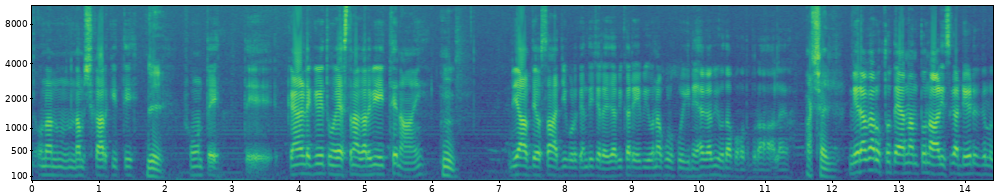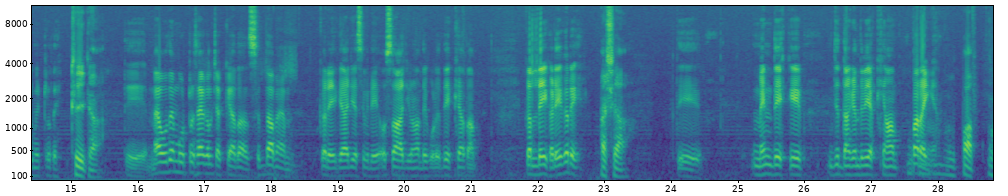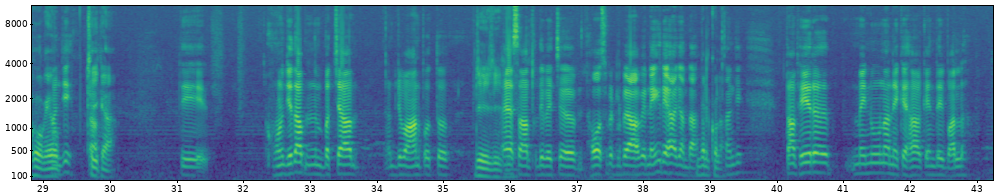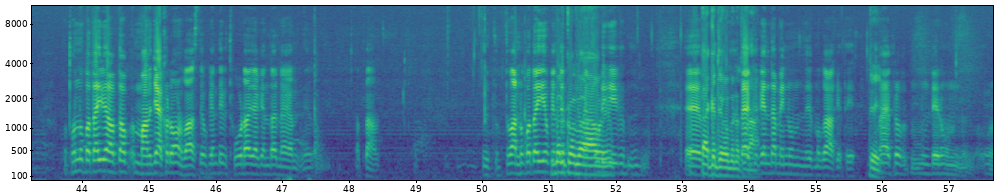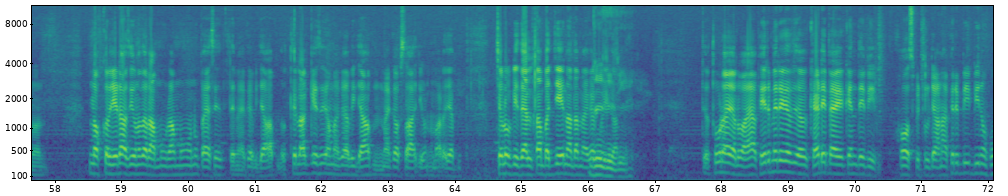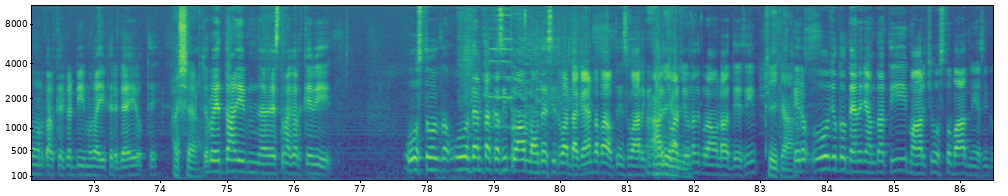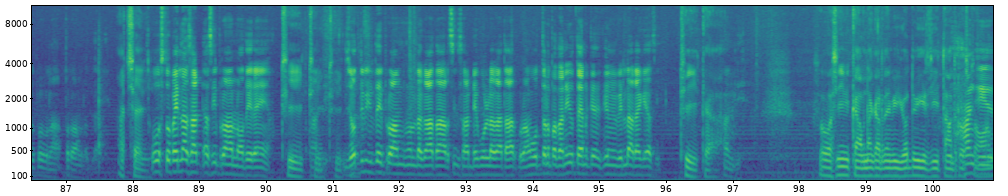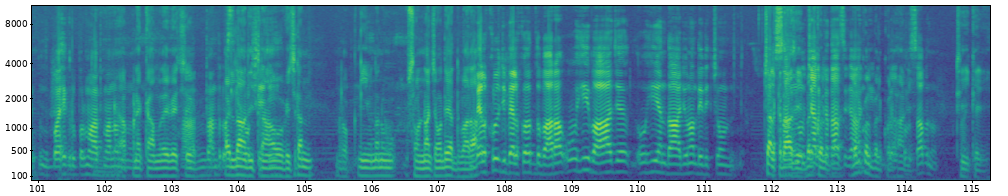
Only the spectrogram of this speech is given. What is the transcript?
ਉਹਨਾਂ ਨੂੰ ਨਮਸਕਾਰ ਕੀਤੀ। ਜੀ। ਫੋਨ ਤੇ। ਤੇ ਕਹਿਣ ਲੱਗੇ ਤੂੰ ਇਸ ਤਰ੍ਹਾਂ ਕਰ ਵੀ ਇੱਥੇ ਨਾ ਆਈ। ਹੂੰ। ਵੀ ਆਪਦੇ ਉਸਤਾਦ ਜੀ ਕੋਲ ਕਹਿੰਦੀ ਚਲੇ ਜਾ ਵੀ ਘਰੇ ਵੀ ਉਹਨਾਂ ਕੋਲ ਕੋਈ ਨਹੀਂ ਹੈਗਾ ਵੀ ਉਹਦਾ ਬਹੁਤ ਬੁਰਾ ਹਾਲ ਹੈ। ਅੱਛਾ ਜੀ। ਮੇਰਾ ਘਰ ਉੱਥੋਂ ਦਇਆਨੰਦ ਤੋਂ ਨਾਲ ਹੀ ਸੀਗਾ 1.5 ਕਿਲੋਮੀਟਰ ਤੇ। ਠੀਕ ਆ। ਤੇ ਮੈਂ ਉਹਦੇ ਮੋਟਰਸਾਈਕਲ ਚੱਕਿਆ ਤਾਂ ਸਿੱਧਾ ਮੈਂ ਘਰੇ ਗਿਆ ਜਿਸ ਵੇਲੇ ਉਸਤਾਦ ਜੀ ਉਹਨਾਂ ਦੇ ਕੋਲੇ ਦੇਖਿਆ ਤਾਂ ਇਕੱਲੇ ਹੀ ਖੜੇ ਘਰੇ। ਅੱਛਾ। ਤੇ ਮੈਨੂੰ ਦੇਖ ਕੇ ਜਿੱਦਾਂ ਕਹਿੰਦੇ ਵੀ ਅੱਖੀਆਂ ਭਰ ਆਈਆਂ। ਉਹ ਭਾਫ ਹੋ ਗਏ ਉਹ। ਹਾਂਜੀ। ਠੀਕ ਆ। ਤੇ ਹੁਣ ਜਿਹਦਾ ਬੱਚਾ ਜਵਾਨ ਪੁੱਤ ਜੀ ਜੀ ਇਸ ਹਾਲਤ ਦੇ ਵਿੱਚ ਹਸਪੀਟਲ ਪਿਆ ਹੋਵੇ ਨਹੀਂ ਰਿਹਾ ਜਾਂਦਾ। ਬਿਲਕੁਲ। ਹਾਂਜੀ। ਤਾਂ ਫਿਰ ਮੈਨੂੰ ਉਹਨਾਂ ਨੇ ਕਿਹਾ ਕਹਿੰਦੇ ਉਹ ਤੁਹਾਨੂੰ ਪਤਾ ਹੀ ਆ, ਆਪਦਾ ਮਨ ਜਿਹਾ ਖੜਾਉਣ ਵਾਸਤੇ ਉਹ ਕਹਿੰਦੇ ਵੀ ਥੋੜਾ ਜਿਹਾ ਕਹਿੰਦਾ ਮੈਂ ਆਪਣਾ ਤੁਹਾਨੂੰ ਪਤਾ ਹੀ ਉਹ ਕਹਿੰਦੇ ਬਿਲਕੁਲ, ਅਹ, ਪੈਗ ਦਿਓ ਮੈਨੂੰ ਥੋੜਾ ਕਹਿੰਦਾ ਮੈਨੂੰ ਮੁਗਾ ਕੇ ਤੇ ਜੀ। ਮੈਂ ਫਿਰ ਮੁੰਡੇ ਨੂੰ ਨੌਕਰ ਜਿਹੜਾ ਸੀ ਉਹਨਾਂ ਦਾ ਰਾਮੂ ਰਾਮੂ ਉਹਨੂੰ ਪੈਸੇ ਦਿੱਤੇ। ਮੈਂ ਕਿਹਾ ਵੀ ਜਾ ਉੱਥੇ ਲੱਗ ਗਏ ਸੀਗਾ। ਮੈਂ ਕਿਹਾ ਵੀ ਜਾ ਮੈਂ ਕਿਹਾ ਉਸਤਾਦ ਜੀ ਹੁਣ ਮਾੜਾ ਜਿਹਾ ਚਲੋ ਵੀ ਦਿਲ ਤਾਂ ਵੱਜੇ ਇਹਨਾਂ ਦਾ। ਮੈਂ ਕਿਹਾ ਜੀ ਕੋਈ ਜੀ ਗੱਲ ਜੀ। ਤੇ ਥੋੜਾ ਜਿਹਾ ਲਵਾਇਆ। ਫਿਰ ਮੇਰੇ ਖਹਿੜੇ ਪੈ ਗਏ। ਕਹਿੰਦੇ ਵੀ ਹਸਪੀਟਲ ਜਾਣਾ। ਫਿਰ ਬੀਬੀ ਨੂੰ ਫੋਨ ਕਰਕੇ ਗੱਡੀ ਮੰਗਾਈ। ਫਿਰ ਗਏ ਉੱਥੇ। ਅੱਛਾ। ਚਲੋ ਇਦਾਂ ਜੀ ਇਸ ਤਰ੍ਹਾਂ ਕਰਕੇ ਵੀ ਉਸ ਤੋਂ ਉਸ ਦਿਨ ਤੱਕ ਅਸੀਂ ਪ੍ਰੋਗਰਾਮ ਲਾਉਂਦੇ ਸੀ ਤੁਹਾਡਾ ਕਹਿਣ ਦਾ ਭਾਵ ਤੁਸੀਂ ਸਵਾਰ ਕੀਤਾ ਹਾਂਜੀ, ਤੁਹਾਡੇ ਹਾਂਜੀ। ਉਹਨਾਂ ਦੇ ਪ੍ਰੋਗਰਾਮ ਲੱਗਦੇ ਸੀ। ਠੀਕ ਆ। ਫਿਰ ਉਹ ਜਦੋਂ ਦਿਨ ਜਾਂਦਾ 30 ਮਾਰਚ ਉਸ ਤੋਂ ਬਾਅਦ ਨਹੀਂ ਅਸੀਂ ਕੋਈ ਪ੍ਰੋਗਰਾਮ ਪ੍ਰੋਗਰਾਮ ਲੱਗਾ ਅੱਛਾ ਜੀ। ਉਸ ਤੋਂ ਪਹਿਲਾਂ ਅਸੀਂ ਪ੍ਰੋਗਰਾਮ ਲਾਉਂਦੇ ਰਹੇ ਹਾਂ। ਠੀਕ ਠੀਕ ਠੀਕ। ਯੁੱਧ ਵੀ ਦੇ ਪ੍ਰੋਗਰਾਮ ਲਗਾਤਾਰ ਸੀ ਸਾਡੇ ਕੋਲ ਲਗਾਤਾਰ ਪ੍ਰੋਗਰਾਮ ਉਦੋਂ ਪਤਾ ਨਹੀਂ ਉਹ ਦਿਨ ਕਿਵੇਂ ਵਿਹਲਾ ਰਹਿ ਗਿਆ ਸੀ। ਠੀਕ ਆ। ਹਾਂਜੀ। ਸੋ ਅਸੀਂ ਵੀ ਕਾਮਨਾ ਕਰਦੇ ਹਾਂ ਵੀ ਯੁੱਧਵੀਰ ਜੀ ਤੰਦਰੁਸਤ ਹਾਂਜੀ ਹੋਣ। ਵਾਹਿਗੁਰੂ ਪਰਮਾਤਮਾ ਨੂੰ ਆਪਣੇ ਕੰਮ ਦੇ ਵਿੱਚ ਪਹਿਲਾਂ ਦੀ ਤਰ੍ਹਾਂ। ਉਹ ਵਿਚਰਨ। ਲੋਕੀ ਉਹਨਾਂ ਨੂੰ ਸੁਣਨਾ ਚਾਹੁੰਦੇ ਆ ਦੁਬਾਰਾ। ਬਿਲਕੁਲ ਜੀ ਬਿਲਕੁਲ ਦੁਬਾਰਾ ਉਹੀ ਆਵਾਜ਼ ਉਹੀ ਅੰਦਾਜ਼ ਉਹਨਾਂ ਦੇ ਵਿੱਚੋਂ ਝਲਕਦਾ ਸੀ ਬਿਲਕੁਲ। ਝਲਕਦਾ ਸੀਗਾ। ਬਿਲਕੁਲ ਬਿਲਕੁਲ ਸਭ ਨੂੰ। ਠੀਕ ਹੈ ਜੀ।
